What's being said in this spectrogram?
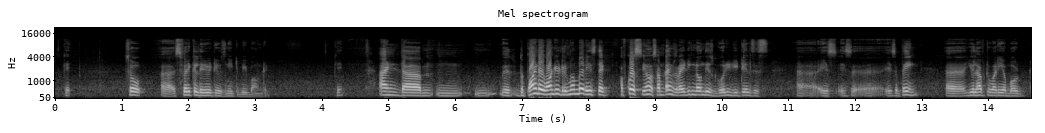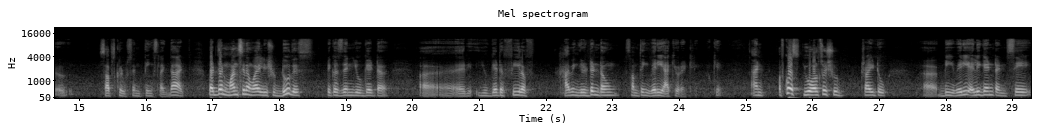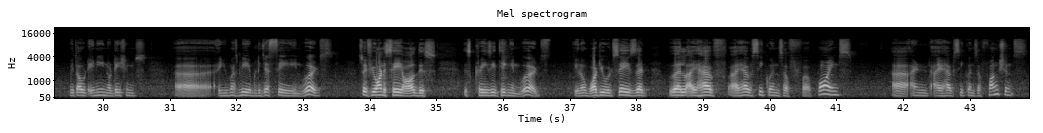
Okay. So uh, spherical derivatives need to be bounded. Okay, and um, mm, the point I want you to remember is that of course you know sometimes writing down these gory details is uh, is is, uh, is a pain. Uh, you will have to worry about uh, subscripts and things like that. But then once in a while you should do this because then you get a uh, you get a feel of having written down something very accurately okay? And of course you also should try to uh, be very elegant and say without any notations you must be able to just say in words. So if you want to say all this this crazy thing in words you know what you would say is that well I have I have a sequence of uh, points uh, and I have sequence of functions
